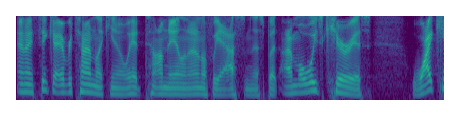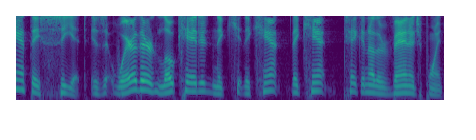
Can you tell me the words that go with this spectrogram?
and I think every time like you know we had Tom Nalen and I don't know if we asked him this, but I'm always curious why can't they see it? Is it where they're located and they they can't they can't take another vantage point?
